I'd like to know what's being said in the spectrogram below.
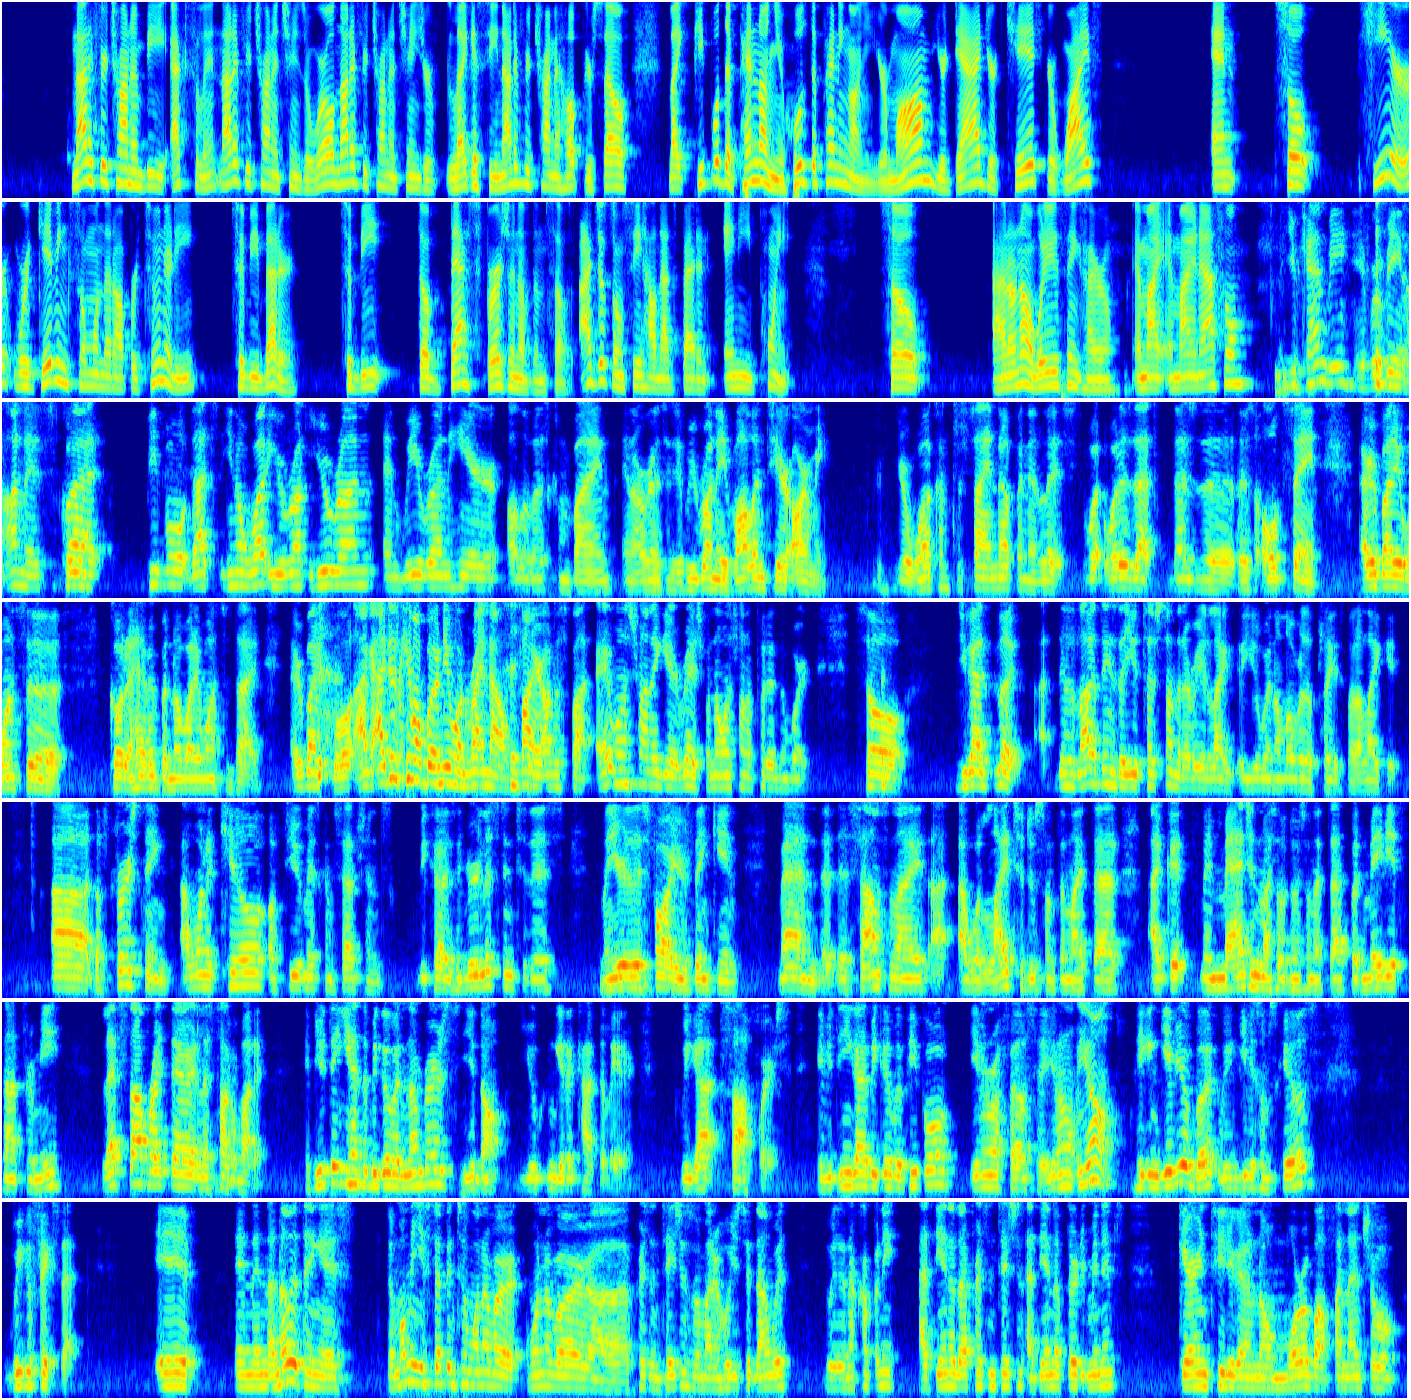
not if you're trying to be excellent, not if you're trying to change the world, not if you're trying to change your legacy, not if you're trying to help yourself. Like people depend on you. Who's depending on you? Your mom, your dad, your kid, your wife. And so here we're giving someone that opportunity to be better, to be the best version of themselves. I just don't see how that's bad at any point. So I don't know. What do you think, Jairo? Am I am I an asshole? You can be if we're being honest, cool. but people that's you know what? You run you run and we run here all of us combined in our organization. We run a volunteer army. You're welcome to sign up and enlist what what is that? That is the there's an old saying everybody wants to go to heaven but nobody wants to die. Everybody well I, I just came up with a new one right now. Fire on the spot. Everyone's trying to get rich but no one's trying to put in the work. So you got look there's a lot of things that you touched on that i really like you went all over the place but i like it uh, the first thing I want to kill a few misconceptions because if you're listening to this, when you're this far, you're thinking, man, that, that sounds nice. I, I would like to do something like that. I could imagine myself doing something like that, but maybe it's not for me. Let's stop right there and let's talk about it. If you think you have to be good with numbers, you don't. You can get a calculator. We got softwares. If you think you got to be good with people, even Rafael said, you don't. You don't. He can give you a book. We can give you some skills. We can fix that. If and then another thing is the moment you step into one of our one of our uh, presentations, no matter who you sit down with within our company, at the end of that presentation, at the end of 30 minutes, guaranteed you're gonna know more about financial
